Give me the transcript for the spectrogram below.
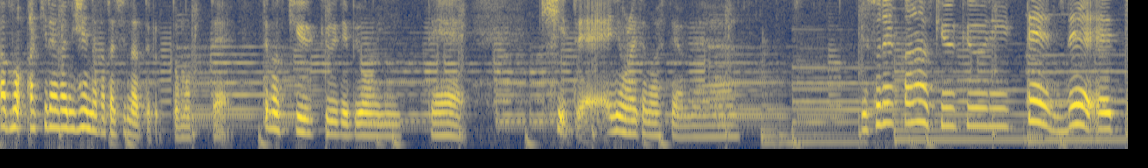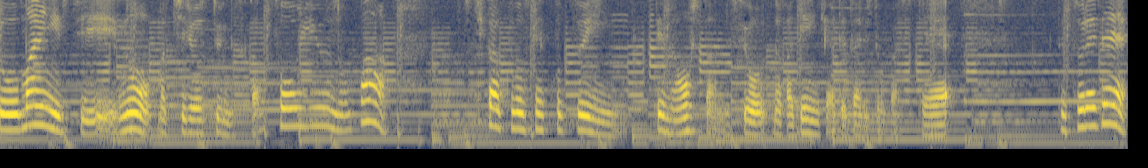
たあもう明らかに変な形になってると思って。でも救急で病院行って綺麗に折れてましたよね。でそれから救急に行ってで、えーと、毎日の、まあ、治療っていうんですか。そういうのは近くの接骨院で治したんですよ。なんか電気当てたりとかして。でそれで、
